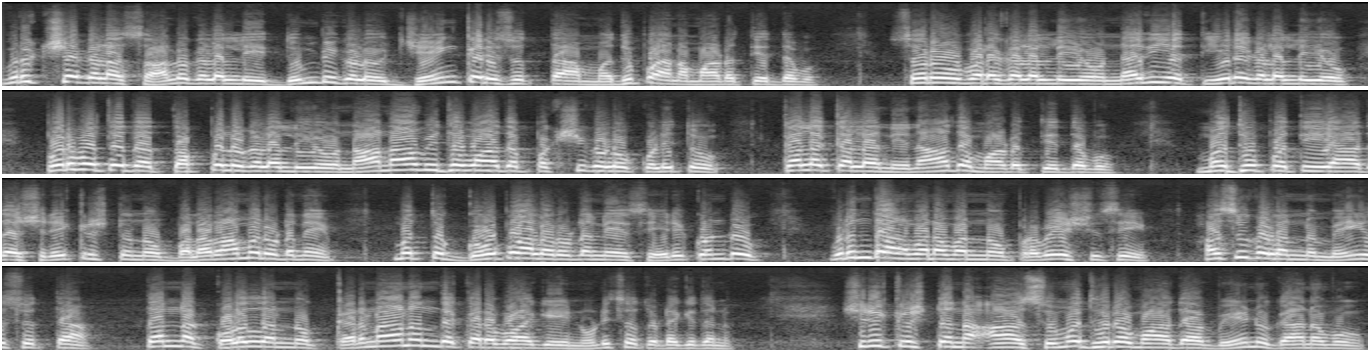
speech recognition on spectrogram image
ವೃಕ್ಷಗಳ ಸಾಲುಗಳಲ್ಲಿ ದುಂಬಿಗಳು ಝೇಂಕರಿಸುತ್ತಾ ಮಧುಪಾನ ಮಾಡುತ್ತಿದ್ದವು. ಸರೋವರಗಳಲ್ಲಿಯೂ, ನದಿಯ ತೀರಗಳಲ್ಲಿಯೂ, ಪರ್ವತದ ತಪ್ಪಲುಗಳಲ್ಲಿಯೂ ನಾನಾ ವಿಧವಾದ ಪಕ್ಷಿಗಳು ಕುಳಿತು ಕಲಕಲ ನಿನಾದ ಮಾಡುತ್ತಿದ್ದವು. ಮಧುಪತಿಯಾದ ಶ್ರೀಕೃಷ್ಣನು ಬಲರಾಮರೊಡನೆ ಮತ್ತು ಗೋಪಾಲರೊಡನೆ ಸೇರಿಕೊಂಡು ವೃಂದಾವನವನ್ನು ಪ್ರವೇಶಿಸಿ ಹಸುಗಳನ್ನು ಮೇಯಿಸುತ್ತಾ ತನ್ನ ಕೊಳಲನ್ನು ಕರ್ಣಾನಂದಕರವಾಗಿ ನುಡಿಸತೊಡಗಿದನು. ಶ್ರೀಕೃಷ್ಣನ ಆ ಸುಮಧುರವಾದ ವೇಣುಗಾನವು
